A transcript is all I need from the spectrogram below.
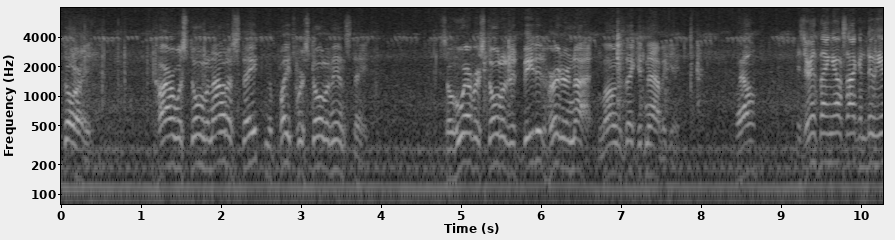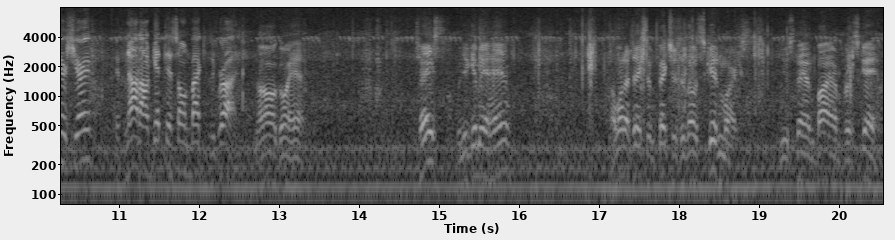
I the story. Car was stolen out of state, and the plates were stolen in state. So whoever stole it had beat it, hurt or not, as long as they could navigate. Well, is there anything else I can do here, Sheriff? If not, I'll get this on back to the garage. No, go ahead. Chase, will you give me a hand? I want to take some pictures of those skid marks. You stand by them for a scale.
